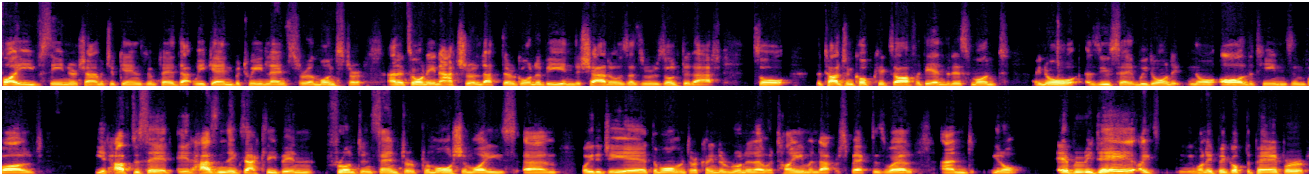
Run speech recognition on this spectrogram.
five senior championship games been played that weekend between Leinster and Munster, and it's only natural that they're going to be in the shadows as a result of that. So the Tailteann Cup kicks off at the end of this month. I know, as you say, we don't know all the teams involved. You'd have to say it, it hasn't exactly been front and center promotion wise um, by the GAA at the moment. They're kind of running out of time in that respect as well. And, you know, every day I when I pick up the paper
